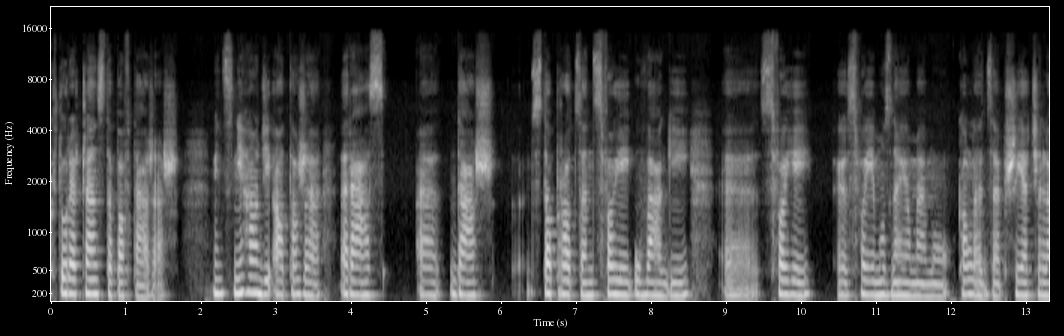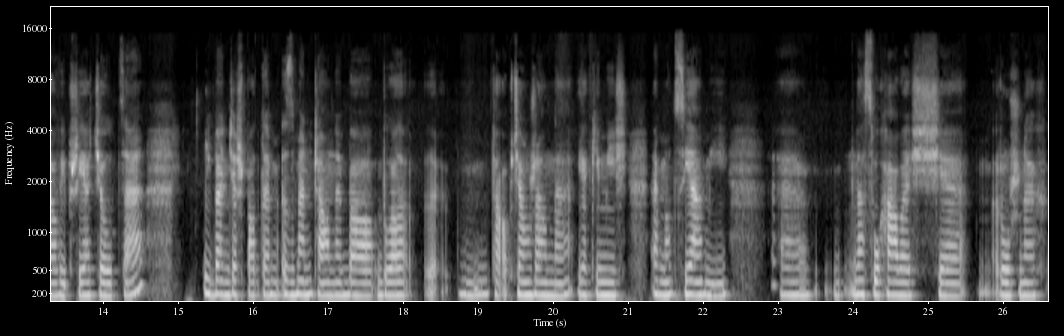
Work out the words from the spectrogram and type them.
które często powtarzasz. Więc nie chodzi o to, że raz dasz 100% swojej uwagi, swojej Y, swojemu znajomemu, koledze, przyjacielowi, przyjaciółce i będziesz potem zmęczony, bo było y, to obciążone jakimiś emocjami, y, nasłuchałeś się różnych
